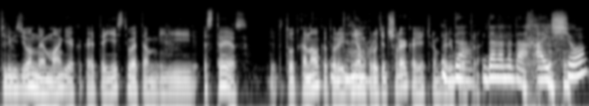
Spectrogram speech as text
телевизионная магия какая-то есть в этом, и СТС это тот канал, который да. днем крутит Шрек, а вечером Гарри да, Поттера. Да, да, да, да. А еще,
